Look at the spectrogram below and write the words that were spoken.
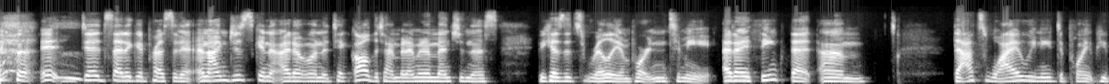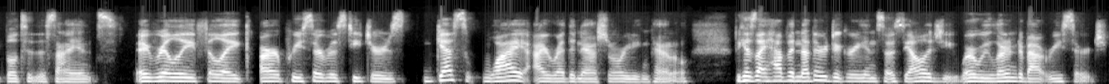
it did set a good precedent. And I'm just going to, I don't want to take all the time, but I'm going to mention this because it's really important to me. And I think that um, that's why we need to point people to the science. I really feel like our pre service teachers guess why I read the National Reading Panel? Because I have another degree in sociology where we learned about research.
